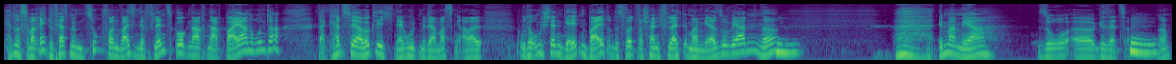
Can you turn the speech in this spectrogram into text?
Ja, du hast aber recht. Du fährst mit dem Zug von, weiß ich nicht, Flensburg nach, nach Bayern runter. Da kannst du ja wirklich, na gut, mit der Masken, aber unter Umständen gelten bald und es wird wahrscheinlich vielleicht immer mehr so werden, ne? Mhm. Immer mehr so äh, Gesetze. Mhm. Ne?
